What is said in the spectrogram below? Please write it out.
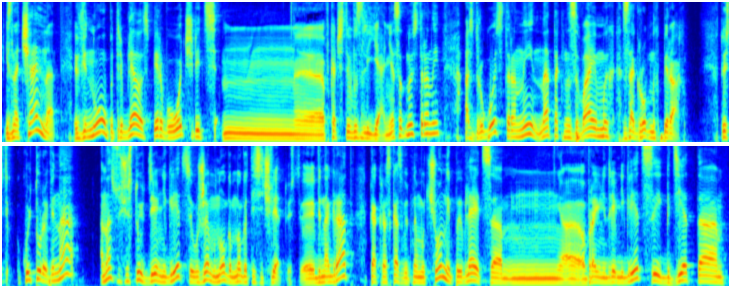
Изначально вино употреблялось в первую очередь э, в качестве возлияния, с одной стороны, а с другой стороны на так называемых загробных пирах. То есть культура вина она существует в Древней Греции уже много-много тысяч лет. То есть э, виноград, как рассказывают нам ученые, появляется э, в районе Древней Греции где-то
